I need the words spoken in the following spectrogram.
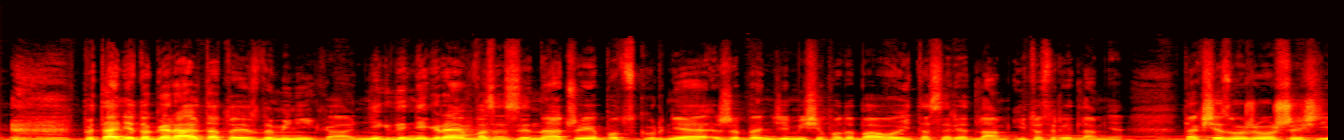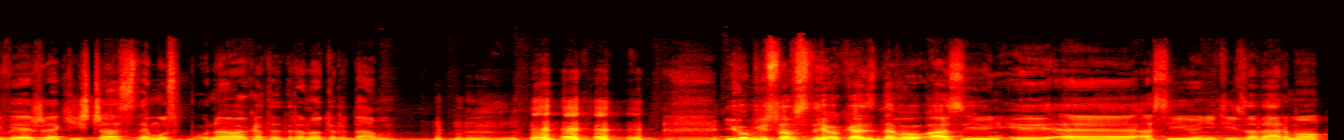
Pytanie do Geralta to jest Dominika. Nigdy nie grałem w Asesyna, czuję podskórnie, że będzie mi się podobało i ta seria dla mnie. I to seria dla mnie. Tak się złożyło szczęśliwie, że jakiś czas temu spłynęła katedra Notre Dame. Hmm. I Ubisoft z tej okazji dawał Asi, e, Asi Unity za darmo.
